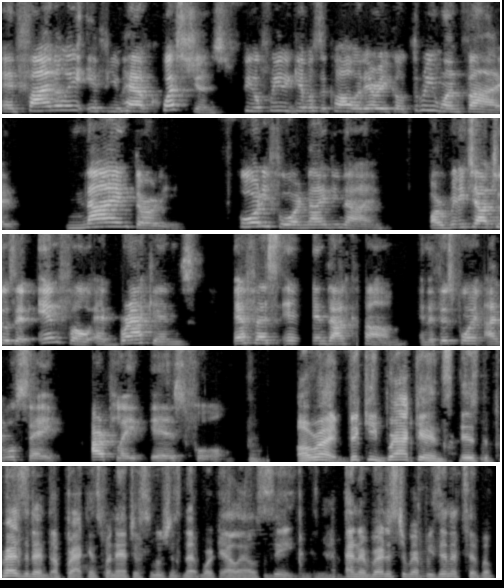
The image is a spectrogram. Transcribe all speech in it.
And finally, if you have questions, feel free to give us a call at area code 315 930 4499 or reach out to us at info at brackensfsn.com. And at this point, I will say our plate is full. All right. Vicki Brackens is the president of Brackens Financial Solutions Network, LLC, and a registered representative of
